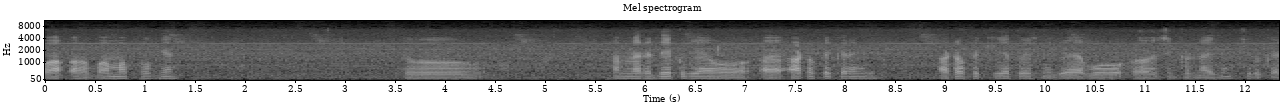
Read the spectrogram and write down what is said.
وارم اپ ہو گیا تو ہم ریلے کو جو ہے وہ آٹو پک کریں گے آٹو پک کیا تو اس نے جو ہے وہ سنکرونائزنگ شروع کر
